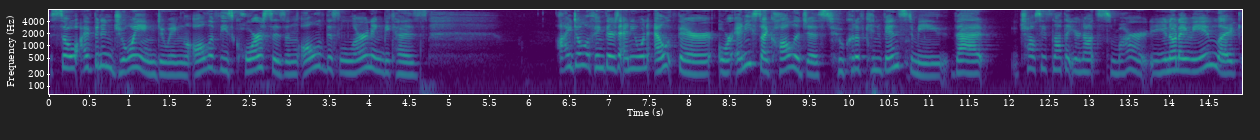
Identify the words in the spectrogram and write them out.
So, I've been enjoying doing all of these courses and all of this learning because I don't think there's anyone out there or any psychologist who could have convinced me that Chelsea, it's not that you're not smart. You know what I mean? Like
